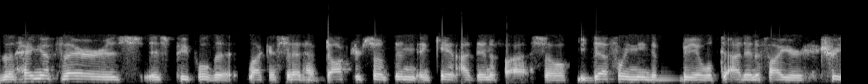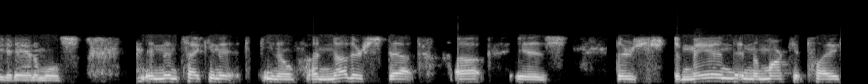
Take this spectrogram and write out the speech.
the hang up there is is people that, like I said, have doctored something and can't identify. So you definitely need to be able to identify your treated animals. And then taking it, you know, another step up is there's demand in the marketplace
